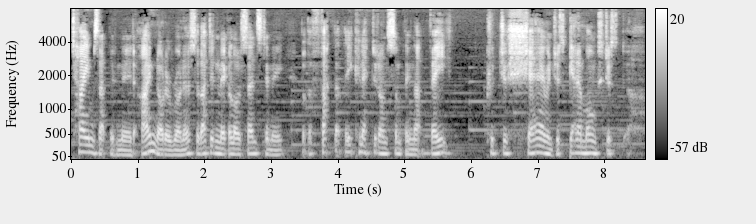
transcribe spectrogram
times that they've made. I'm not a runner, so that didn't make a lot of sense to me. But the fact that they connected on something that they could just share and just get amongst, just oh,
